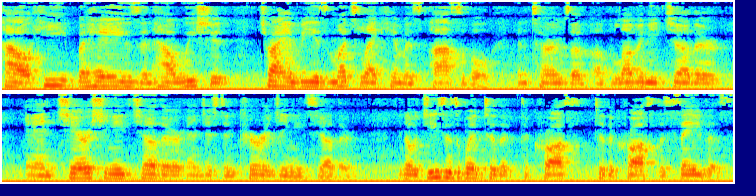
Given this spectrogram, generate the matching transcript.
how he behaves and how we should try and be as much like him as possible in terms of, of loving each other and cherishing each other and just encouraging each other. You know, Jesus went to the to cross to the cross to save us,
